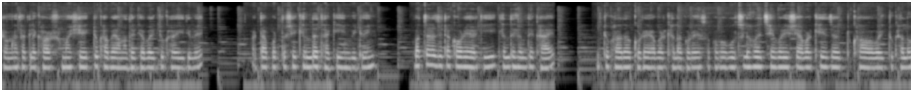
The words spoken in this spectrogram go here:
সামনে থাকলে খাওয়ার সময় সে একটু খাবে, আমাদেরকে আবার একটু খাইয়ে দিবে। আর তারপর তো সে খেলতে থাকি ইন বিটুইন বাচ্চারা যেটা করে আর কি, খেলতে খেলতে খায়। একটু খাওয়া দাওয়া করে, আবার খেলা করে। সো পাপা বলছিল, হয়েছে, এবার এসে আবার খেয়ে যাও, একটু খাওয়া আবার একটু খেলো।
